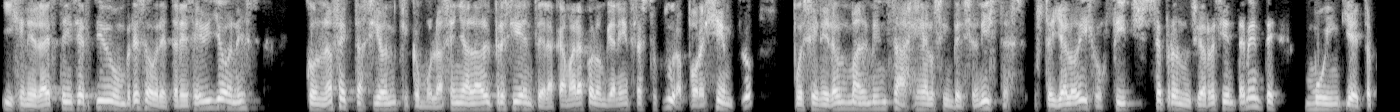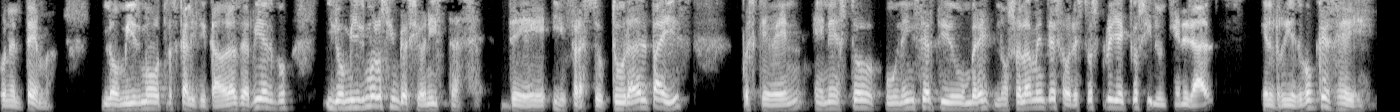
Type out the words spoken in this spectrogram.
y generar esta incertidumbre sobre 13 billones con una afectación que, como lo ha señalado el presidente de la Cámara Colombiana de Infraestructura, por ejemplo, pues genera un mal mensaje a los inversionistas. Usted ya lo dijo, Fitch se pronunció recientemente muy inquieto con el tema lo mismo otras calificadoras de riesgo y lo mismo los inversionistas de infraestructura del país, pues que ven en esto una incertidumbre no solamente sobre estos proyectos, sino en general el riesgo que se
